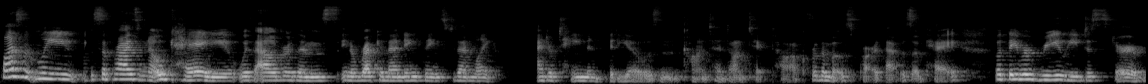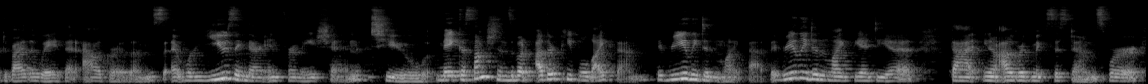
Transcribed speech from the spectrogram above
pleasantly surprised and okay with algorithms, you know, recommending things to them like entertainment videos and content on TikTok. For the most part, that was okay. But they were really disturbed by the way that algorithms uh, were using their information to make assumptions about other people like them. They really didn't like that. They really didn't like the idea that, you know, algorithmic systems were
